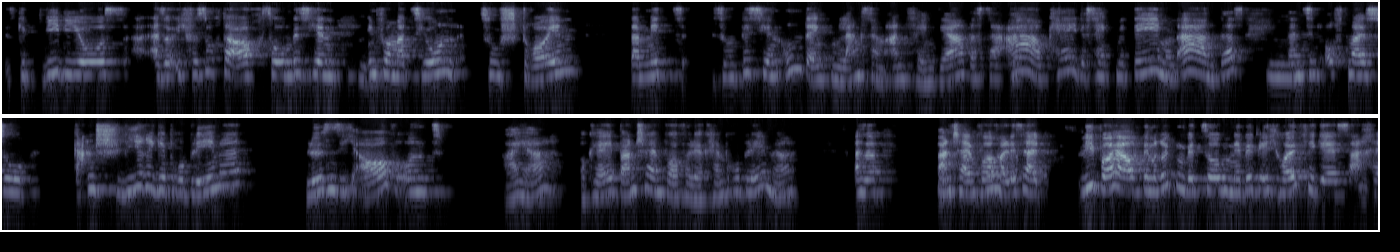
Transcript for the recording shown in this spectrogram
Es gibt Videos. Also ich versuche da auch so ein bisschen mhm. Information zu streuen, damit so ein bisschen Umdenken langsam anfängt, ja, dass da, ah, okay, das hängt mit dem und ah und das, mhm. dann sind oftmals so ganz schwierige Probleme, lösen sich auf und, ah ja, okay, Bandscheibenvorfall, ja, kein Problem, ja. Also Bandscheibenvorfall ist halt wie vorher auf den Rücken bezogen, eine wirklich häufige Sache.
